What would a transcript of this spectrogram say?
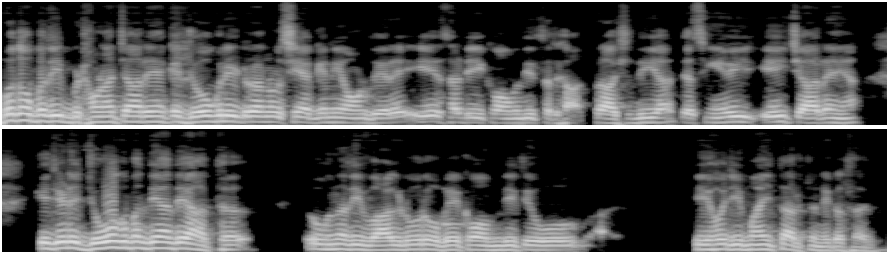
ਬਦੋ ਬਦੀ ਬਿਠਾਉਣਾ ਚਾਹ ਰਹੇ ਹਾਂ ਕਿ ਯੋਗ ਲੀਡਰਾਂ ਨੂੰ ਅਸੀਂ ਅੱਗੇ ਨਹੀਂ ਆਉਣ ਦੇ ਰਹੇ। ਇਹ ਸਾਡੀ ਕੌਮ ਦੀ ਤਰਾ- ਤਰਾਸ਼ਦੀ ਆ ਤੇ ਅਸੀਂ ਇਹ, ਇਹੀ ਚਾਹ ਰਹੇ ਹਾਂ ਕਿ ਜਿਹੜੇ ਯੋਗ ਬੰਦਿਆਂ ਦੇ ਹੱਥ ਉਹਨਾਂ ਦੀ ਵਾਗਡੋਰ ਹੋਵੇ ਕੌਮ ਦੀ ਤੇ ਉਹ ਇਹੋ ਜਿਹੀ ਮਾਝ ਧਰ ਚੋਂ ਨਿਕਲ ਸਕਦੀ।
